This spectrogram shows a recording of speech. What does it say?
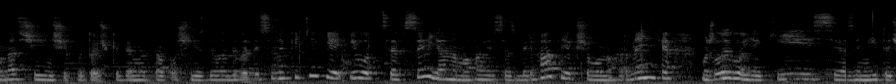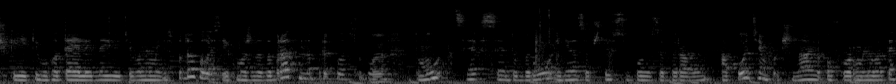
У нас ще інші квиточки, де ми також їздили дивитися на китів є. І от це все я намагаюся зберігати, якщо воно гарненьке. Можливо, якісь заміточки, які в готелі дають, і вони мені сподобалися, їх можна забрати, наприклад, з собою. Тому це все добро я завжди з собою забираю, а потім починаю оформлювати.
